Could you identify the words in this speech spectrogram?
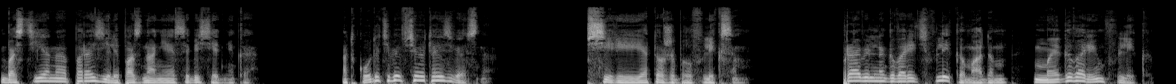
Бастиена поразили познания собеседника. «Откуда тебе все это известно?» «В Сирии я тоже был фликсом». «Правильно говорить фликом, Адам. Мы говорим флик».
